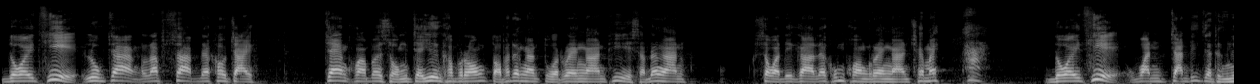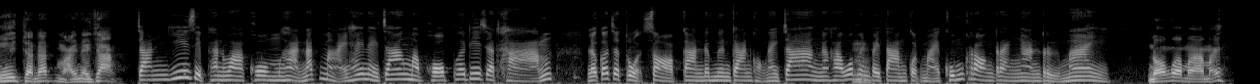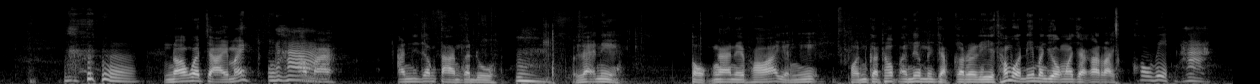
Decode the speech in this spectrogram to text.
โดยที่ลูกจ้างรับทราบและเข้าใจ แจ้งความประสงค์จะยื่นคำร้องต่อพนักงานตรวจแรงงานที่สำนักงาน สวัสดิการและคุ้มครองแรงงานใช่ไหม ค่ะ โดยที่วันจันทร์ที่จะถึงนี้จะนัดหมายนายจ้าง จันทร์20 ธันวาคมค่ะ นัดหมายให้ในายจ้างมาพบเพื่อที่จะถาม แล้วก็จะตรวจสอบการดำเนินการของนายจ้างนะคะ ว่าเป็นไปตามกฎหมายคุ้มครองแรงงานหรือไม่ น้องว่ามาไหม น้องว่าจ่ายไหมค่ะเข้ามา อันนี้ต้องตามกันดูและนี่ ตกงานในภาวะอย่างนี้ ผลกระทบอันเนื่องมาจากกรณี ทั้งหมดนี้มันโยงมาจากอะไร โควิดค่ะ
